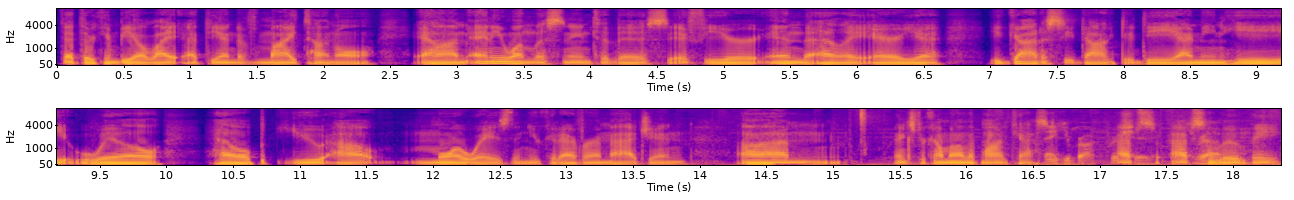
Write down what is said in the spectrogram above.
that there can be a light at the end of my tunnel. Um, anyone listening to this, if you're in the LA area, you got to see Dr. D. I mean, he will help you out more ways than you could ever imagine. Um, thanks for coming on the podcast. Thank you, Brock. Appreciate Abs- it. Absolutely.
